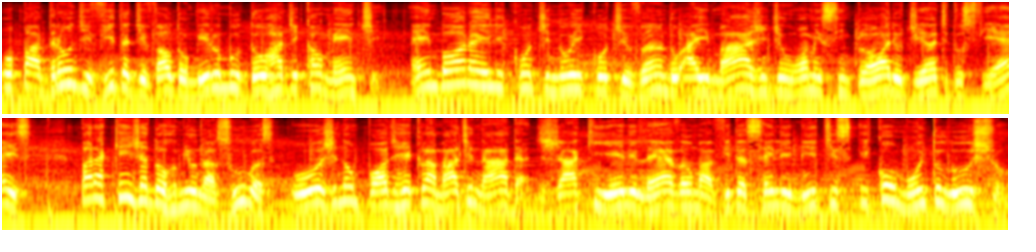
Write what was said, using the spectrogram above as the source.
o padrão de vida de Valdomiro mudou radicalmente. Embora ele continue cultivando a imagem de um homem simplório diante dos fiéis, para quem já dormiu nas ruas, hoje não pode reclamar de nada, já que ele leva uma vida sem limites e com muito luxo.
